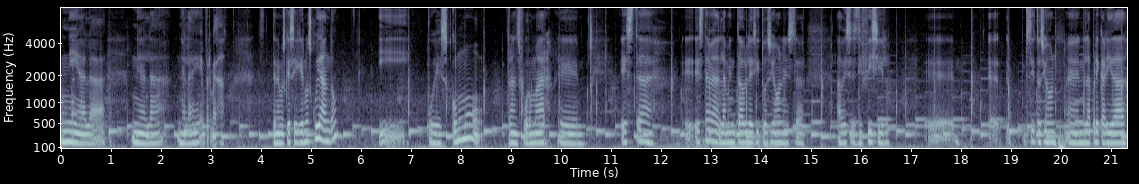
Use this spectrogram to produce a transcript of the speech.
ni a la ni a la, ni a la enfermedad. Tenemos que seguirnos cuidando y pues cómo transformar eh, esta, esta lamentable situación, esta a veces difícil situación en la precariedad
